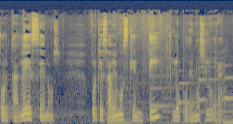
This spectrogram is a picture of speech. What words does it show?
fortalécenos, porque sabemos que en ti lo podemos lograr.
